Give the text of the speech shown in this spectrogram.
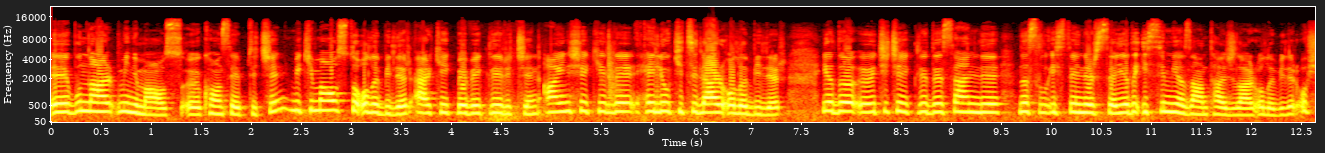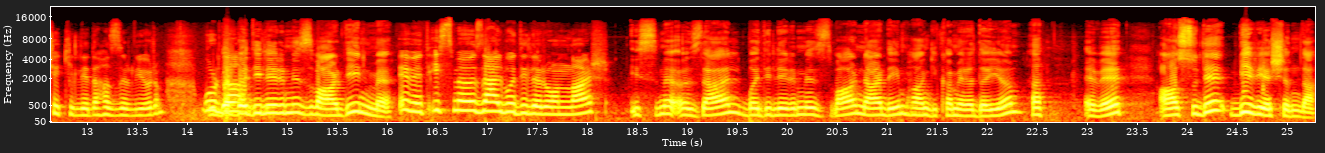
Ee, bunlar Minnie Mouse e, konsept için. Mickey Mouse da olabilir erkek bebekler için. Aynı şekilde Hello Kitty'ler olabilir. Ya da e, çiçekli, desenli nasıl istenirse ya da isim yazan taclar olabilir. O şekilde de hazırlıyorum. Burada, badilerimiz var değil mi? Evet, isme özel body'ler onlar. İsme özel badilerimiz var. Neredeyim? Hangi kameradayım? Evet. Asude bir yaşında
